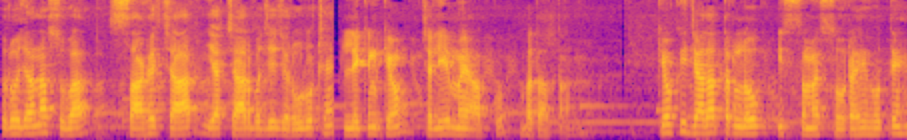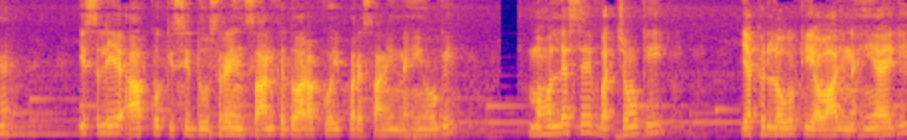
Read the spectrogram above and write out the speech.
रोज़ाना सुबह साढ़े चार या चार बजे ज़रूर उठें। लेकिन क्यों? चलिए मैं आपको बताता हूँ। क्योंकि ज़्यादातर लोग इस समय सो रहे होते हैं, इसलिए आपको किसी दूसरे इंसान के द्वारा कोई परेशानी नहीं होगी। मोहल्ले से बच्चों की या फिर लोगों की आवाज़ नहीं आएगी,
